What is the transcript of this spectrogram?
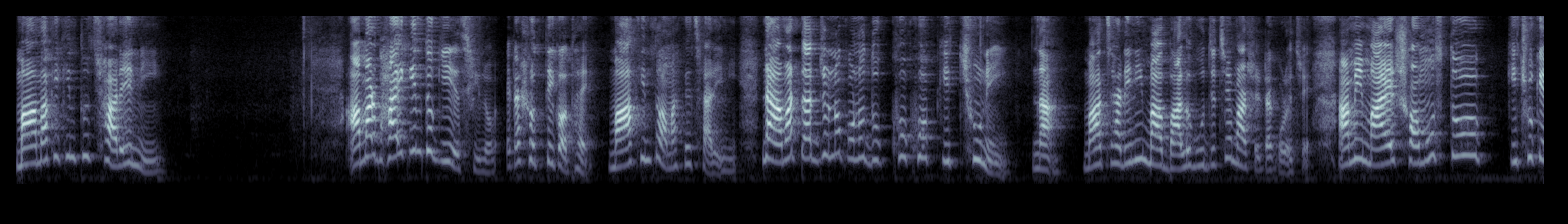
মা আমাকে কিন্তু ছাড়েনি। আমার ভাই কিন্তু গিয়েছিল, এটা সত্যি কথাই। মা কিন্তু আমাকে ছাড়েনি। না, আমার তার জন্য কোনো দুঃখ, ক্ষোভ কিচ্ছু নেই। না, মা ছাড়িনি, মা ভালো বুঝেছে, মা সেটা করেছে। আমি মায়ের সমস্ত কিছুকে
